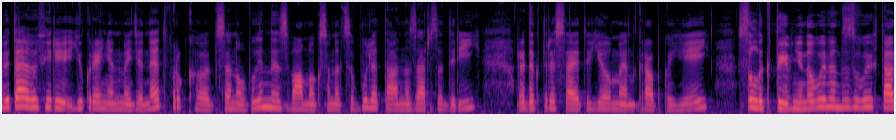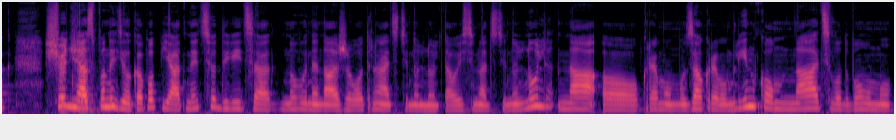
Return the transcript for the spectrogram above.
Вітаю в ефірі Ukrainian Media Network. Це новини. З вами Оксана Цибуля та Назар Задерій, редактори сайту umn.ua. Селективні новини, назову їх так. Щодня з понеділка по п'ятницю. Дивіться новини наживо о 13.00 та о 18.00 на окремому за окремим лінком на цілодобовому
